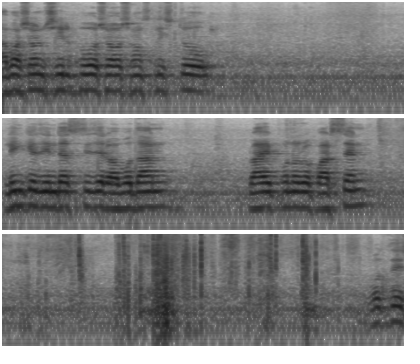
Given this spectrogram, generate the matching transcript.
আবাসন, শিল্প সহ সংশ্লিষ্ট লিঙ্কেজ ইন্ডাস্ট্রিজের অবদান প্রায় পনেরো পার্সেন্ট উপস্থিত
